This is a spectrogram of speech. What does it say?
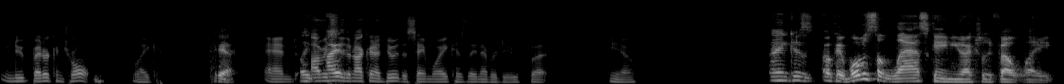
new better controls. Like Yeah. And Like, obviously I- they're not going to do it the same way cuz they never do, but you know. I mean, because okay, what was the last game you actually felt like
